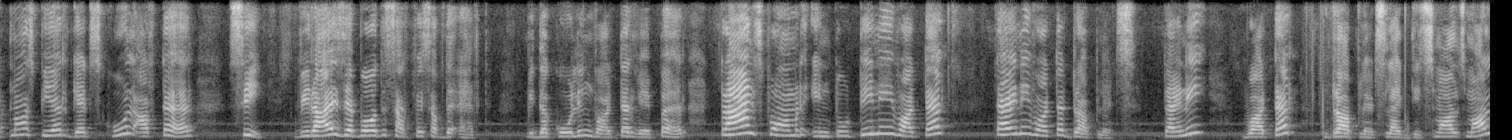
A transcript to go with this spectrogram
atmosphere gets cool after see we rise above the surface of the earth with the cooling water vapor transformed into tiny water tiny water droplets tiny water droplets like this small small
